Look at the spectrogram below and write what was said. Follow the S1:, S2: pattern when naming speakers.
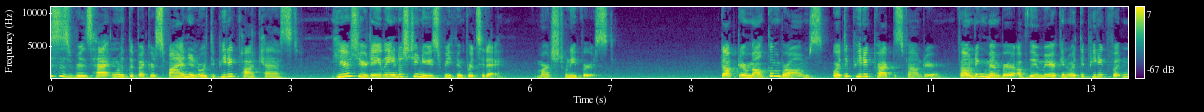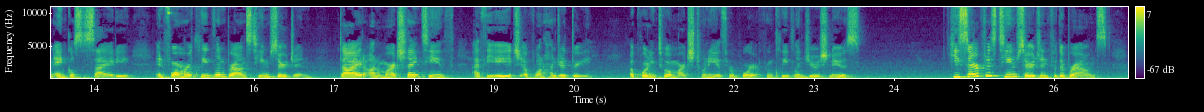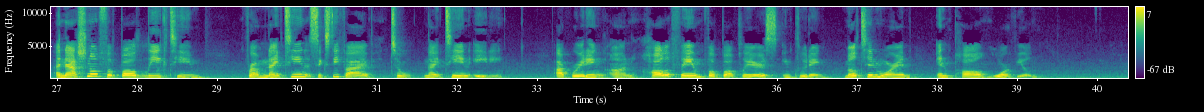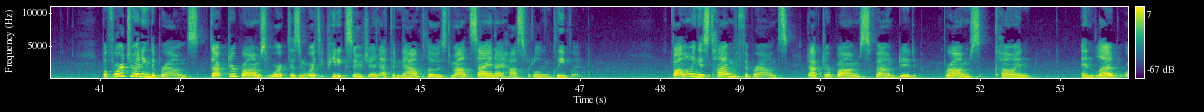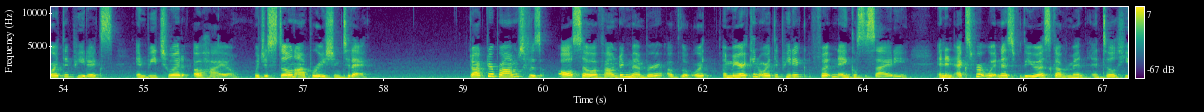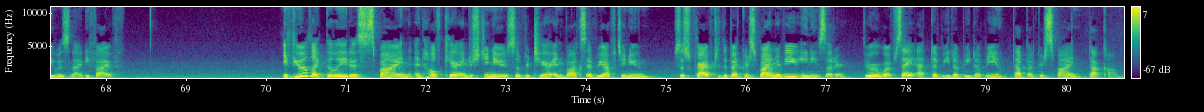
S1: This is Riz Hatton with the Becker Spine and Orthopedic Podcast. Here's your daily industry news briefing for today, March 21st. Dr. Malcolm Brahms, orthopedic practice founder, founding member of the American Orthopedic Foot and Ankle Society, and former Cleveland Browns team surgeon, died on March 19th at the age of 103, according to a March 20th report from Cleveland Jewish News. He served as team surgeon for the Browns, a National Football League team from 1965 to 1980, operating on Hall of Fame football players including Milton Warren and Paul Warfield. Before joining the Browns, Dr. Brahms worked as an orthopedic surgeon at the now closed Mount Sinai Hospital in Cleveland. Following his time with the Browns, Dr. Brahms founded Brahms, Cohen, and Leb Orthopedics in Beachwood, Ohio, which is still in operation today. Dr. Brahms was also a founding member of the Orth- American Orthopedic Foot and Ankle Society and an expert witness for the U.S. government until he was 95. If you would like the latest spine and healthcare industry news delivered to your inbox every afternoon, subscribe to the Becker Spine Review e newsletter through our website at www.beckerspine.com.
